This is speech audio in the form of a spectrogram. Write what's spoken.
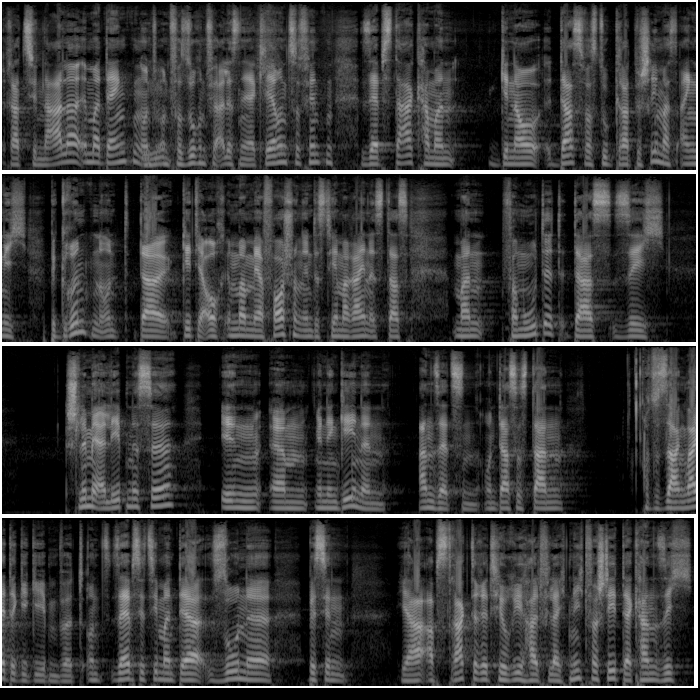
rationaler immer denken und, mhm. und versuchen für alles eine Erklärung zu finden. Selbst da kann man genau das, was du gerade beschrieben hast, eigentlich begründen. Und da geht ja auch immer mehr Forschung in das Thema rein, ist, dass man vermutet, dass sich schlimme Erlebnisse in, ähm, in den Genen ansetzen und dass es dann sozusagen weitergegeben wird. Und selbst jetzt jemand, der so eine bisschen ja, abstraktere Theorie halt vielleicht nicht versteht, der kann sich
